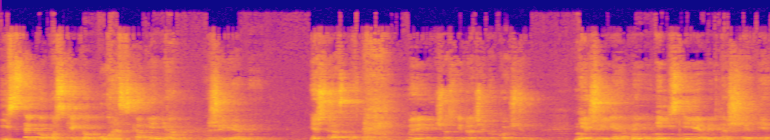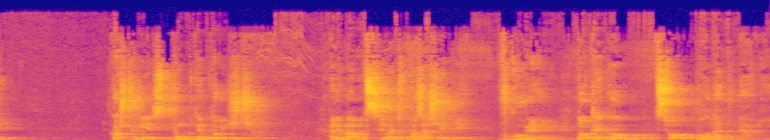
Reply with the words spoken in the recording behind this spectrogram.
i z tego boskiego ułaskawienia żyjemy. Jeszcze raz powtarzam, my, siostry i bracia, Kościół, nie żyjemy, nie istniejemy dla siebie. Kościół nie jest punktem dojścia, ale ma odsyłać poza siebie, w górę, do tego, co ponad nami.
